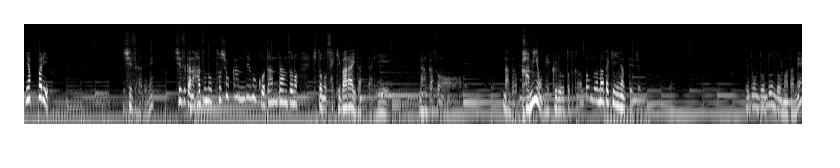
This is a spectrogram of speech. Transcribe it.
やっぱり静かでね静かなはずの図書館でもこうだんだんその人の咳払いだったりなんかそのなんだろう紙をめくる音とかどんどんまた気になってっちゃうんですって。でどんどんどんどんまたね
